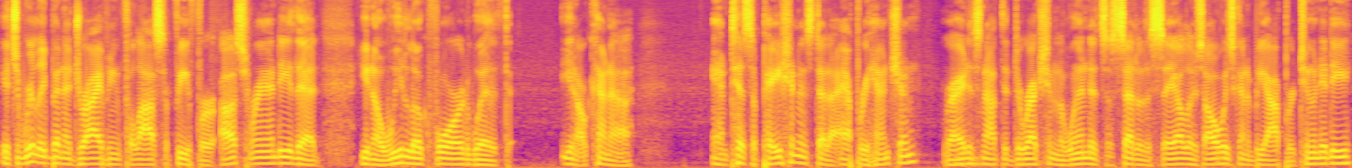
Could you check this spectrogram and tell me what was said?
it's really been a driving philosophy for us, Randy, that you know we look forward with you know, kind of anticipation instead of apprehension right? It's not the direction of the wind, it's a set of the sail. There's always going to be opportunity.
